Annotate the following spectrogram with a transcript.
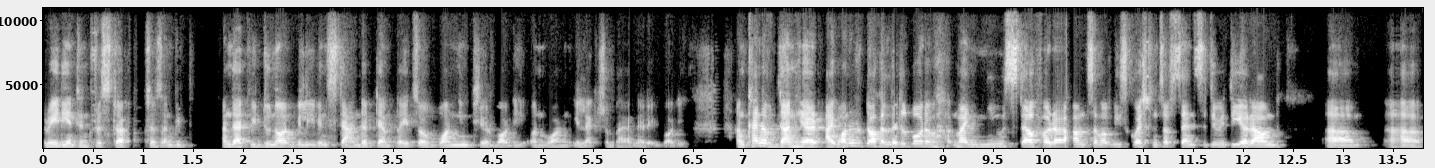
radiant infrastructures and, we, and that we do not believe in standard templates of one nuclear body on one electromagnetic body. I'm kind of done here. I wanted to talk a little bit about my new stuff around some of these questions of sensitivity around um, uh,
